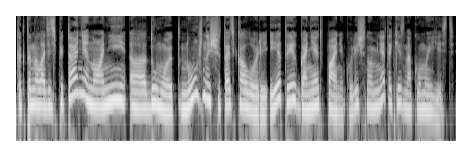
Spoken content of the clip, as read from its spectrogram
как-то наладить питание, но они а, думают, нужно считать калории, и это их гоняет в панику. Лично у меня такие знакомые есть.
